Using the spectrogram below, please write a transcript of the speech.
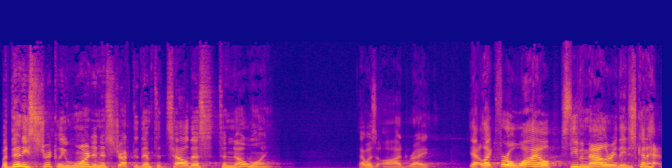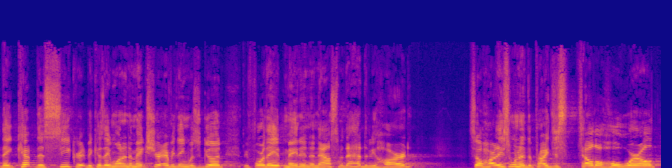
But then he strictly warned and instructed them to tell this to no one. That was odd, right? Yeah, like for a while, Stephen Mallory, they just kind of ha- they kept this secret because they wanted to make sure everything was good before they made an announcement. That had to be hard. So hard. They just wanted to probably just tell the whole world,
